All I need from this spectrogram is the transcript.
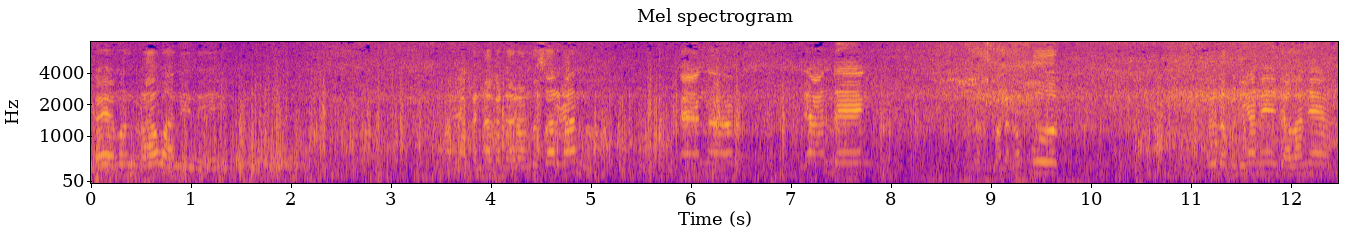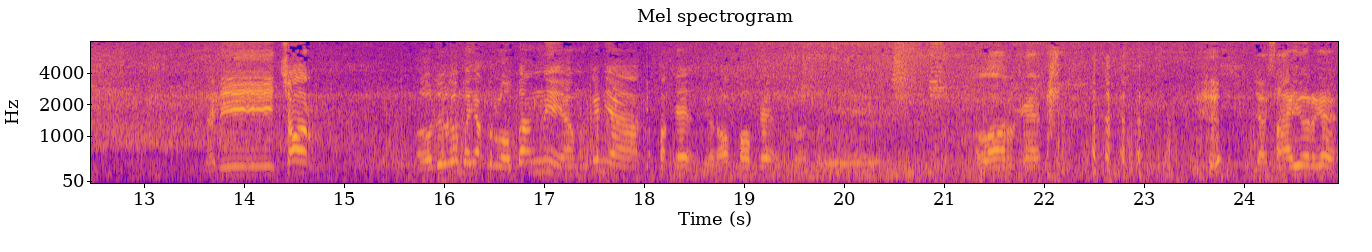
Kayak emang rawan ini banyak kendaraan besar kan? Kontainer gandeng terus pada ngebut. Itu udah mendingan nih jalannya. Jadi cor. Kalau dulu kan banyak berlobang nih ya mungkin ya dipakai di rokok kayak buat beli telur kayak. Yang sayur kayak.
